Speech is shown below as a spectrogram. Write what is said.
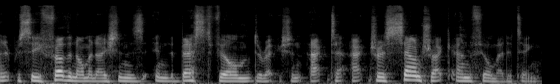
And it received further nominations in the Best Film, Direction, Actor, Actress, Soundtrack, and Film Editing.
